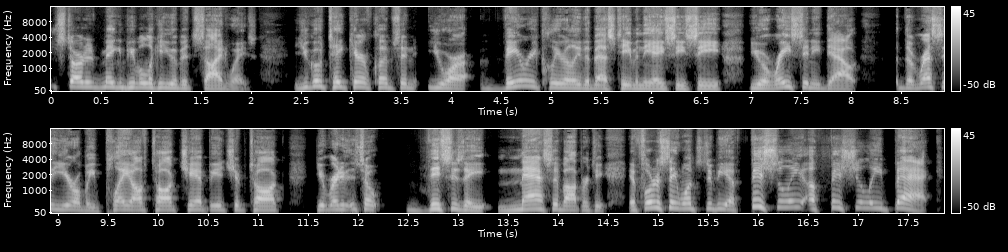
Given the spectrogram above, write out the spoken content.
started making people look at you a bit sideways. You go take care of Clemson. You are very clearly the best team in the ACC. You erase any doubt. The rest of the year will be playoff talk, championship talk. Get ready. So this is a massive opportunity. If Florida State wants to be officially, officially back,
